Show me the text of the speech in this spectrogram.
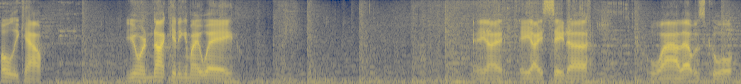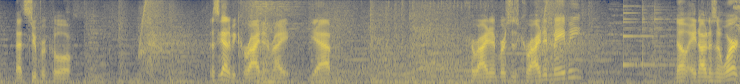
Holy cow. You are not getting in my way. AI, AI Sada. Wow, that was cool. That's super cool. This has got to be Koraidon, right? Yep. Koraidon versus Koraidon, maybe? No, ADOG doesn't work.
